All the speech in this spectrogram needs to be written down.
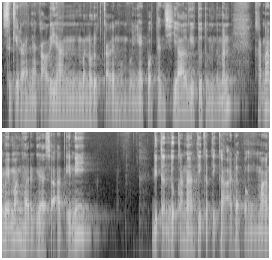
sekiranya kalian menurut kalian mempunyai potensial gitu teman-teman. Karena memang harga saat ini ditentukan nanti ketika ada pengumuman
